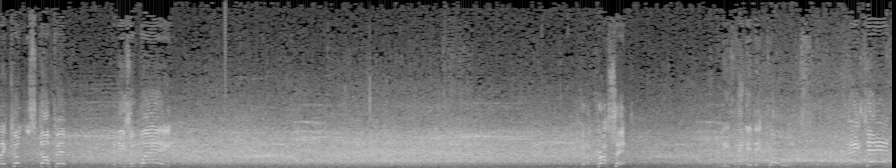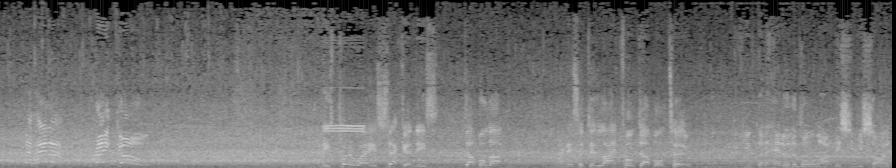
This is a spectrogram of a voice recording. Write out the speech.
they couldn't stop him, and he's away. Going to cross it, and he's headed it goals. It's in! The header! Great goal! And he's put away his second, he's doubled up, and it's a delightful double too. If you've got a header of the ball like this in your side,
